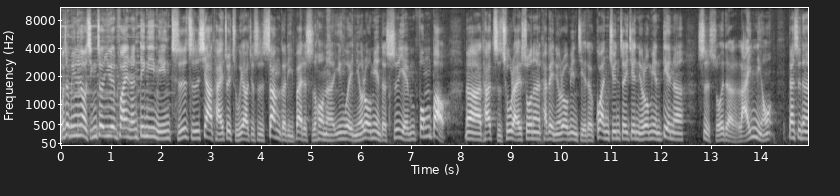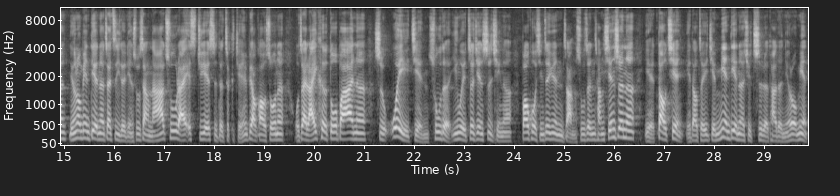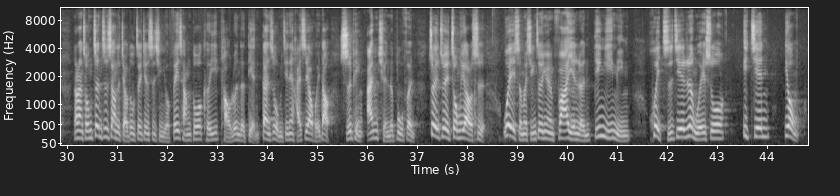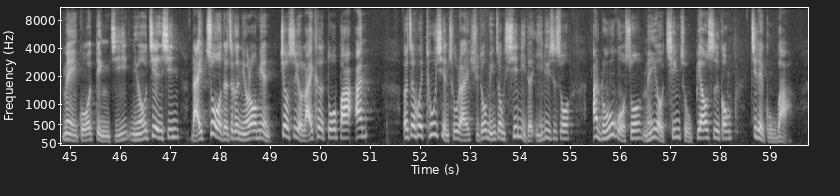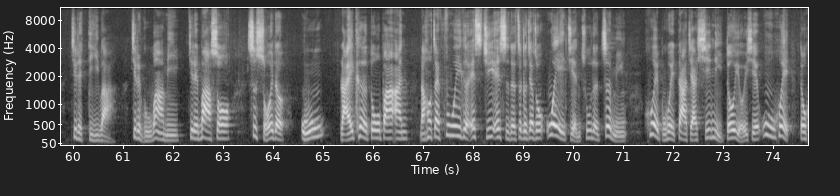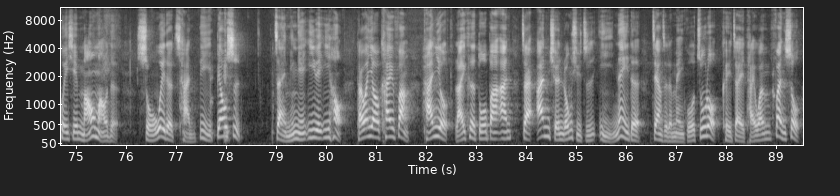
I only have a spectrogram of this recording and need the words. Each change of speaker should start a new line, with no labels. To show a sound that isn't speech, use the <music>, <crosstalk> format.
我这明天有行政院发言人丁一明辞职下台，最主要就是上个礼拜的时候呢，因为牛肉面的失言风暴，那他指出来说呢，台北牛肉面节的冠军这一间牛肉面店呢，是所谓的来牛。但是呢，牛肉面店呢，在自己的脸书上拿出来 SGS 的这个检验报告说呢，我在莱克多巴胺呢是未检出的。因为这件事情呢，包括行政院长苏贞昌先生呢也道歉，也到这一间面店呢去吃了他的牛肉面。当然，从政治上的角度，这件事情有非常多可以讨论的点。但是我们今天还是要回到食品安全的部分。最最重要的是，为什么行政院发言人丁仪明会直接认为说一间？用美国顶级牛腱心来做的这个牛肉面，就是有莱克多巴胺，而这会凸显出来许多民众心里的疑虑是说：啊，如果说没有清楚标示公这个骨吧，这个低吧，这个骨妈咪，这个爸说是所谓的无莱克多巴胺，然后再附一个 SGS 的这个叫做未检出的证明。会不会大家心里都有一些误会，都会一些毛毛的？所谓的产地标示，在明年一月一号，台湾要开放含有莱克多巴胺在安全容许值以内的这样子的美国猪肉，可以在台湾贩售。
